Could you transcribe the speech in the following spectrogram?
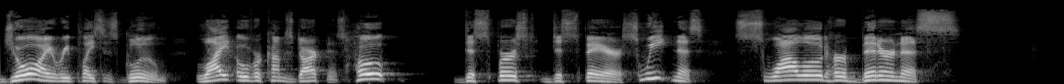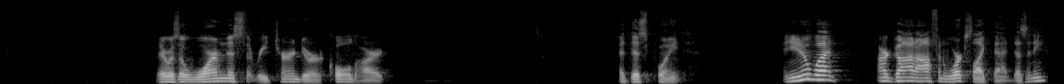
joy replaces gloom, light overcomes darkness, hope dispersed despair, sweetness swallowed her bitterness. There was a warmness that returned to her cold heart at this point. And you know what? Our God often works like that, doesn't he?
